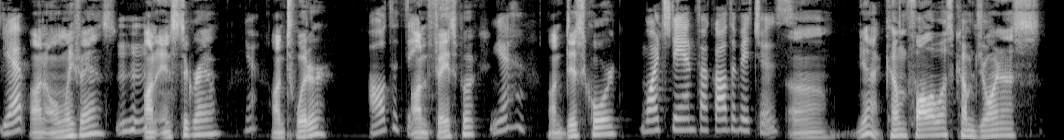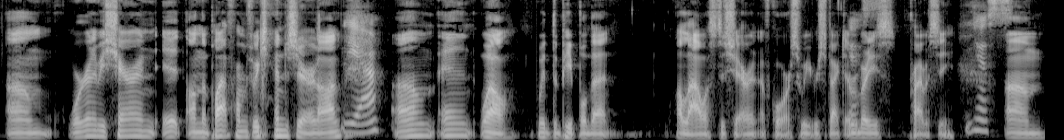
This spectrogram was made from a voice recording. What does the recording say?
yep. on OnlyFans, Mhm. on Instagram, Yeah. on Twitter, All the things. on Facebook, Yeah. on Discord. Watch Dan fuck all the bitches. Uh, yeah, come follow us, come join us. Um, we're gonna be sharing it on the platforms we can share it on. yeah. Um, and well, with the people that allow us to share it, of course, we respect Yes. everybody's privacy. Yes. Um,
